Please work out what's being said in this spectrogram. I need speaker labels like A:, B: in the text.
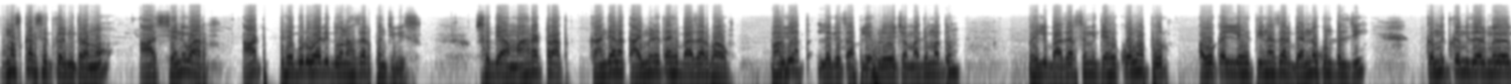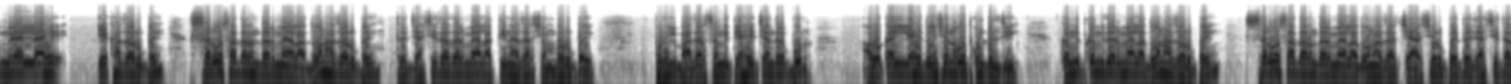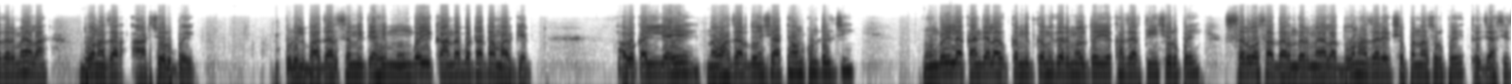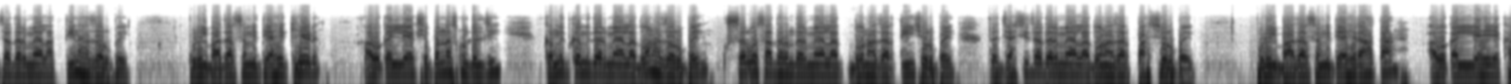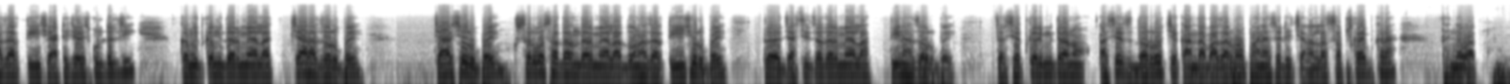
A: नमस्कार शेतकरी मित्रांनो. आज शनिवार आठ फेब्रुवारी दोन हजार पंचवीस. सध्या महाराष्ट्रात कांद्याला काय मिळत आहे बाजारभाव? पाहूयात लगेच आपल्या व्हिडिओच्या माध्यमातून. पहिली बाजार समिती आहे कोल्हापूर. अवकाल्य आहे तीन हजार ब्याण्णव क्विंटलची. कमीत कमी दर मिळ मिळालेला आहे एक हजार रुपये. सर्वसाधारण दर मिळाला दोन हजार रुपये. तर जास्तीचा दर मिळाला तीन हजार शंभर रुपये. पुढील बाजार समिती आहे चंद्रपूर. अवकाली आहे दोनशे नव्वद क्विंटलची. कमीत कमी दर मिळाला दोन हजार रुपये. सर्वसाधारण दर मिळाला दोन हजार चारशे रुपये तर जास्तीचा दर मिळाला दोन हजार आठशे रुपये. पुढील बाजार समिती आहे मुंबई कांदा बटाटा मार्केट. आवक आलेली आहे नऊ हजार दोनशे अठ्ठावन्न क्विंटलची. मुंबईला कांद्याला कमीत कमी दर मिळतो एक हजार तीनशे रुपये. सर्वसाधारण दर मिळाला दोन हजार एकशे पन्नास रुपये तर जास्तीचा दर मिळाला तीन हजार रुपये. पुढील बाजार समिती आहे खेड. आवक आलेली एकशे पन्नास क्विंटलची. कमीत कमी दर मिळाला दोन हजार रुपये. सर्वसाधारण दर मिळाला दोन हजार तीनशे रुपये तर जास्तीचा दर मिळाला दोन हजार पाचशे रुपये. पुढील बाजार समिती आहे राहता. आवक आलेली आहे एक हजार तीनशे अठ्ठेचाळीस क्विंटलची. कमीत कमी दर मिळाला चार हजार रुपये चारशे रुपये सर्वसाधारण दर मिळाला दोन हजार तीनशे रुपये तर जास्तीचा दर मिळाला तीन हजार रुपये. तर शेतकरी मित्रांनो असेच दररोजचे कांदा बाजारभाव पाहण्यासाठी चॅनलला सबस्क्राईब करा. धन्यवाद.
